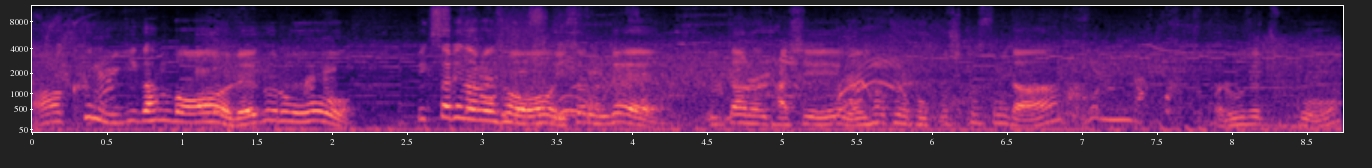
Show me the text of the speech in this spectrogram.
아 큰 위기가 한번 렉으로 삑살이 나면서 있었는데 일단은 다시 원상태로 복구시켰습니다. 로제 죽고.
